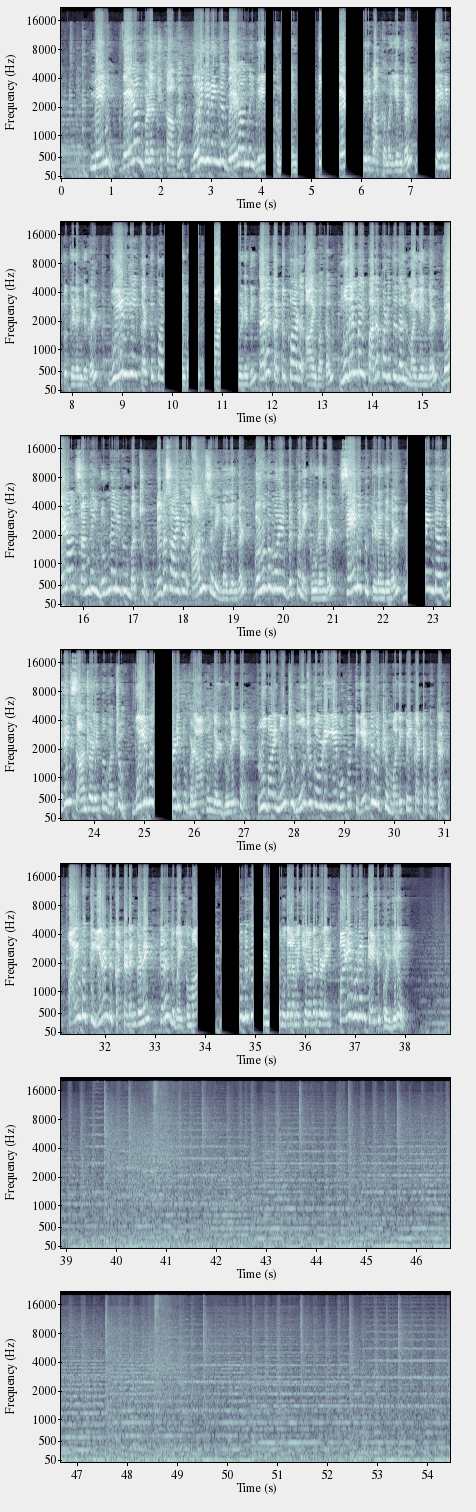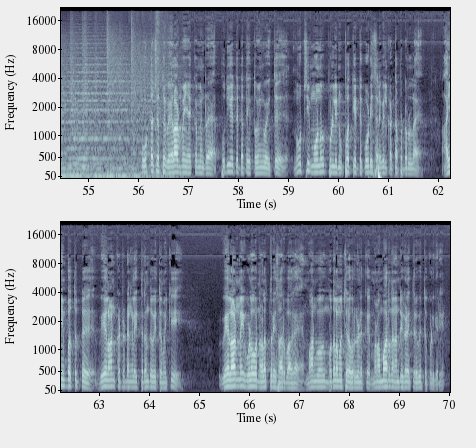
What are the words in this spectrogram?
மேலும் வேளாண் வளர்ச்சிக்காக ஒருங்கிணைந்த வேளாண்மை விரிவாக்க மையங்கள், விரிவாக்க மையங்கள் சேமிப்பு கிடங்குகள் உயிரியல் கட்டுப்பாட்டு விடுதி தர கட்டுப்பாடு ஆய்வகம் முதன்மை பதப்படுத்துதல் மையங்கள் வேளாண் சந்தை நுண்ணறிவு மற்றும் விவசாயிகள் ஆலோசனை மையங்கள் ஒழுங்குமுறை விற்பனை கூடங்கள் சேமிப்பு கிடங்குகள் விதை சான்றளிப்பு மற்றும் உயிர்ம சான்றளிப்பு வளாகங்கள் உள்ளிட்ட ரூபாய் நூற்று மூன்று கோடியே முப்பத்தி எட்டு லட்சம் மதிப்பில் கட்டப்பட்ட ஐம்பத்தி இரண்டு கட்டடங்களை திறந்து வைக்குமாறு முதலமைச்சர் அவர்களை பணிவுடன் கேட்டுக்கொள்கிறோம். ஊட்டச்சத்து வேளாண்மை இயக்கம் என்ற புதிய திட்டத்தை துவங்கி வைத்து நூற்றி மூணு புள்ளி முப்பத்தி எட்டு கோடி செலவில் கட்டப்பட்டுள்ள ஐம்பத்தெட்டு வேளாண் கட்டடங்களை திறந்து வைத்தமைக்கு வேளாண்மை உழவர் நலத்துறை சார்பாக மாண்புமிகு முதலமைச்சர் அவர்களுக்கு மனமார்ந்த நன்றிகளை தெரிவித்துக் கொள்கிறேன்.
